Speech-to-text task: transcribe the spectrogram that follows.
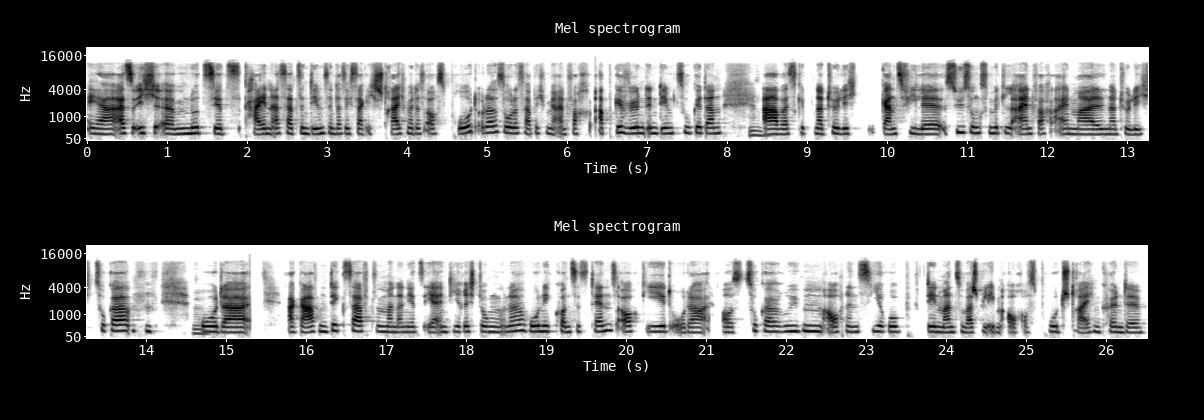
Ja, also ich ähm, nutze jetzt keinen Ersatz in dem Sinn, dass ich sage, ich streiche mir das aufs Brot oder so. Das habe ich mir einfach abgewöhnt in dem Zuge dann. Mhm. Aber es gibt natürlich ganz viele Süßungsmittel, einfach einmal natürlich Zucker mhm. oder Agavendicksaft, wenn man dann jetzt eher in die Richtung ne, Honigkonsistenz auch geht oder aus Zuckerrüben auch einen Sirup, den man zum Beispiel eben auch aufs Brot streichen könnte,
